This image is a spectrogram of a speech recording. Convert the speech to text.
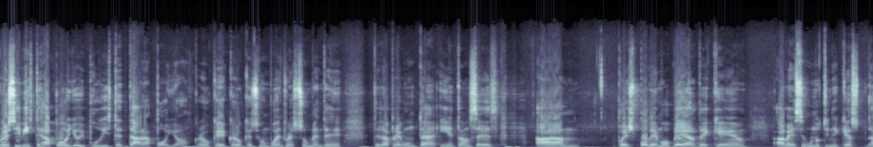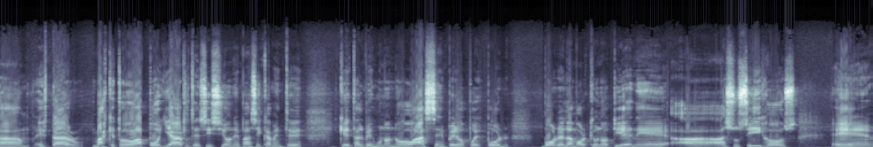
recibiste apoyo y pudiste dar apoyo. Creo que creo que es un buen resumen de, de la pregunta. Y entonces pues podemos ver de que a veces uno tiene que estar más que todo apoyar decisiones básicamente que tal vez uno no hace, pero pues por, por el amor que uno tiene a, sus hijos, eh,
